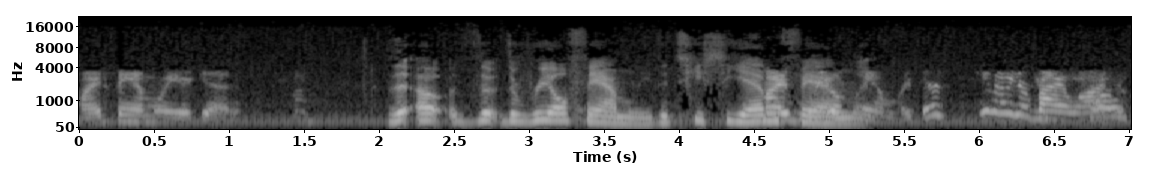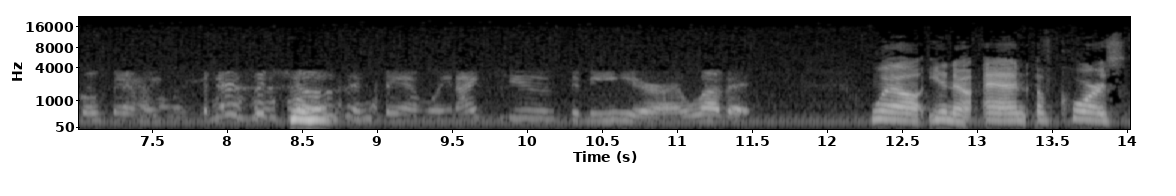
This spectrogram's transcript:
my family again. The, oh, the the real family, the TCM my family. real family. There's, you know, your biological family, but there's the chosen family, and I choose to be here. I love it. Well, you know, and of course,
